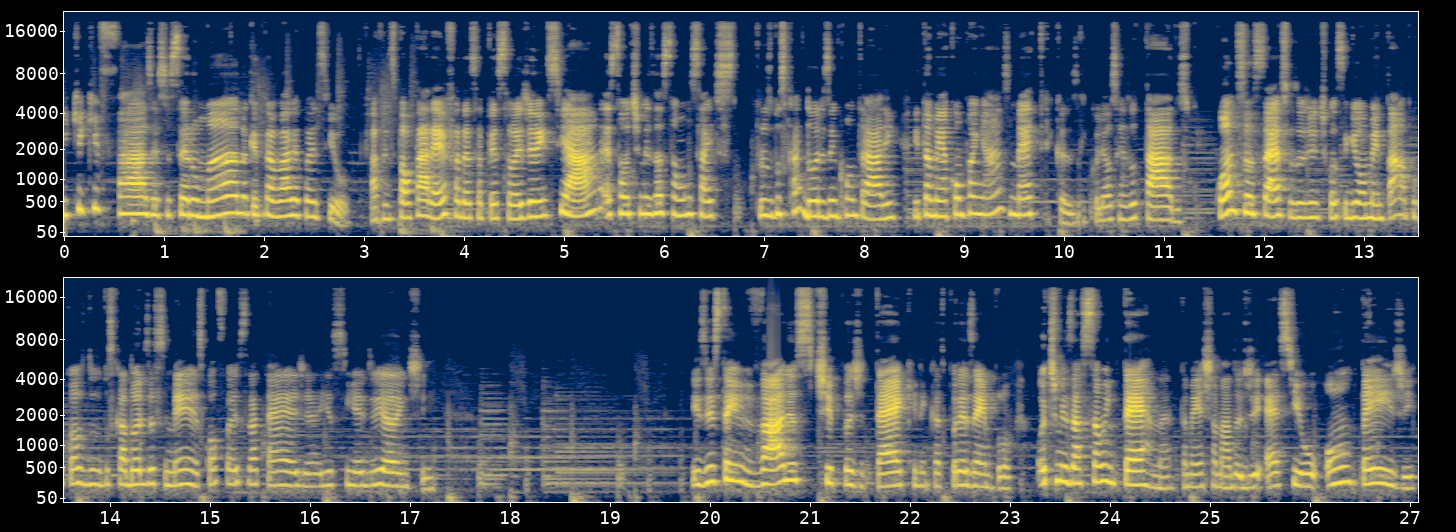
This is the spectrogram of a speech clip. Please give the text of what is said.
E o que, que faz esse ser humano que trabalha com SEO? A principal tarefa dessa pessoa é gerenciar essa otimização dos sites para os buscadores encontrarem e também acompanhar as métricas, colher os resultados. Quantos acessos a gente conseguiu aumentar por causa dos buscadores esse mês? Qual foi a estratégia? E assim adiante. Existem vários tipos de técnicas, por exemplo, otimização interna, também é chamado de SEO on-page,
